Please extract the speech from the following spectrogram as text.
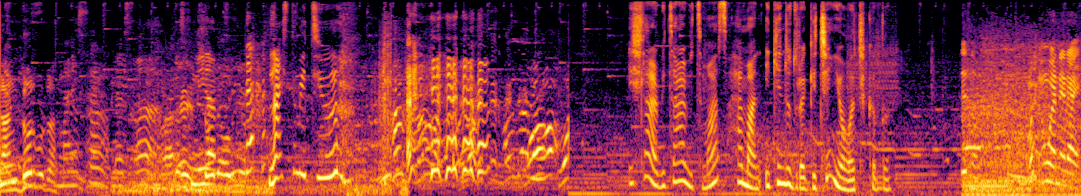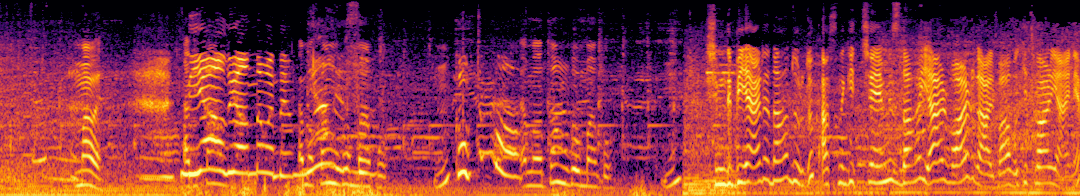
Yani dur burada. Nice to meet you. İşler biter bitmez hemen ikinci durak için yola çıkıldı. Niye ağlıyor anlamadım. Korktun mu? Şimdi bir yerde daha durduk. Aslında gideceğimiz daha yer var galiba. Vakit var yani.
